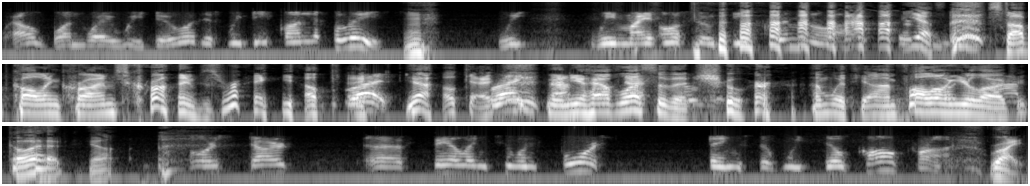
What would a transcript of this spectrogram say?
Well, one way we do it is we defund the police. Mm. We we might also decriminalize. yes, stop calling crimes crimes. Right? Yeah, okay. Right. Yeah. Okay. Right. Then you have less of it. Sure. I'm with you. I'm following or your logic. Go ahead. Yeah. Or start uh, failing to enforce things that we still call crime. Right.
